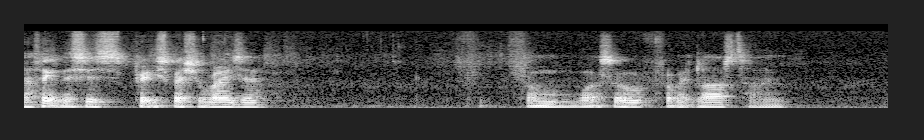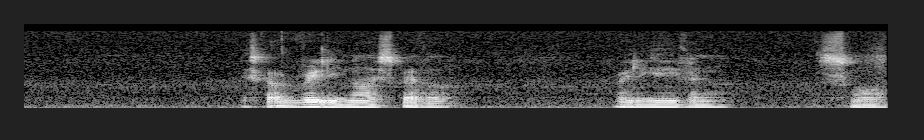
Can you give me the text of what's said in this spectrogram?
I think this is pretty special razor from what I saw from it last time. It's got a really nice bevel, really even, small.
